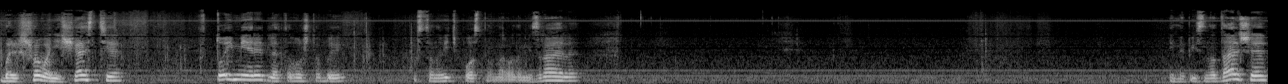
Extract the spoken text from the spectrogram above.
большого несчастья в той мере для того, чтобы установить пост над народом Израиля. И написано дальше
